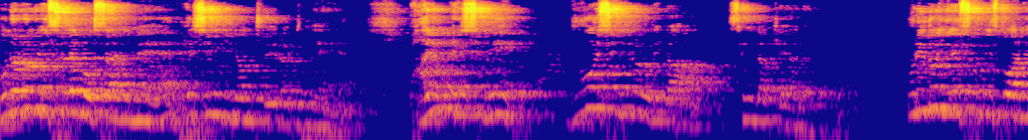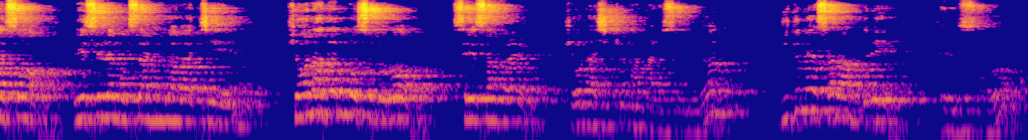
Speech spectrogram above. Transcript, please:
오늘은 위슬레 목사님의 회심 기념 주의를 통해 과연 회심이 무엇인지를 우리가 생각해야 되고 우리도 예수 그리스도 안에서 위슬레 목사님과 같이 변화된 모습으로 세상을 변화시켜 나갈 수 있는 믿음의 사람들이 될 수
